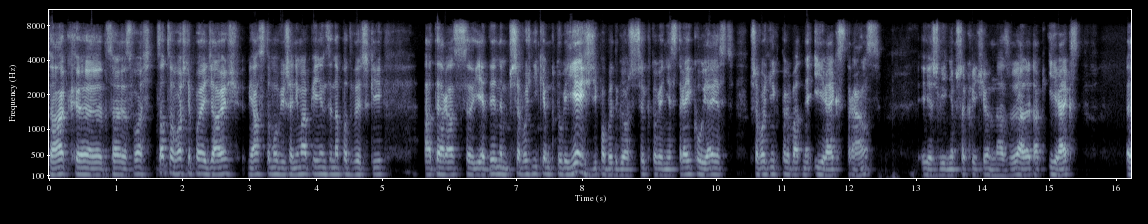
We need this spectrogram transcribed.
Tak, e, co, jest właśnie, co, co właśnie powiedziałeś, miasto mówi, że nie ma pieniędzy na podwyżki, a teraz jedynym przewoźnikiem, który jeździ po Bydgoszczy, który nie strajkuje, jest przewoźnik prywatny Irex Trans, jeżeli nie przekreśliłem nazwy, ale tak Irex. E,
